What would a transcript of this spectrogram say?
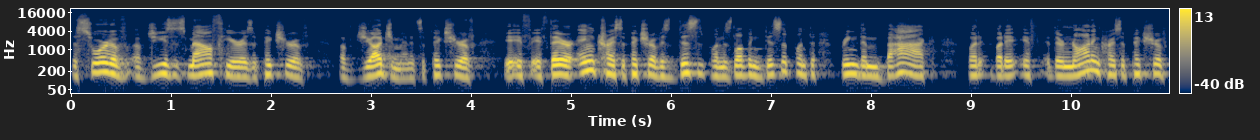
The sword of, of Jesus' mouth here is a picture of, of judgment. It's a picture of, if, if they're in Christ, a picture of his discipline, his loving discipline to bring them back. But, but if they're not in Christ, a picture of,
